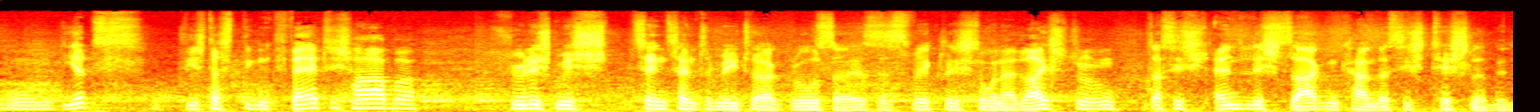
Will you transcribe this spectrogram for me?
Und jetzt, wie ich das Ding fertig habe, fühle ich mich 10 cm größer. Es ist wirklich so eine Erleichterung, dass ich endlich sagen kann, dass ich Tischler bin.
